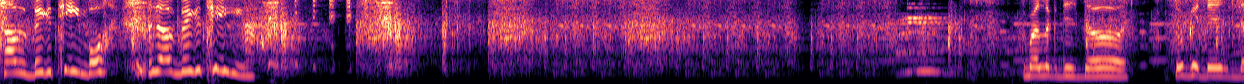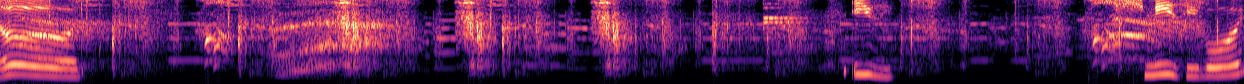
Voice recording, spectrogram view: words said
Have a bigger team, boy. Let's have a bigger team. Bro, look at this dud. Look at this dud. Easy. Smeezy boy.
